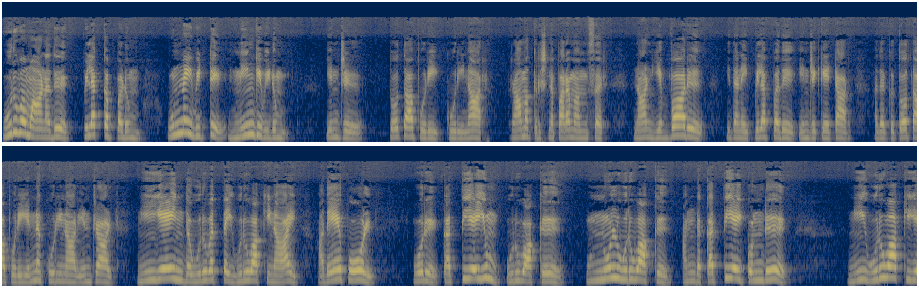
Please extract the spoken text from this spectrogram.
உருவமானது பிளக்கப்படும். உன்னை விட்டு நீங்கிவிடும் என்று தோத்தாபுரி கூறினார். ராமகிருஷ்ண பரமம்சர் நான் எவ்வாறு இதனை பிளப்பது என்று கேட்டார். அதற்கு தோத்தாபுரி என்ன கூறினார் என்றால் நீயே இந்த உருவத்தை உருவாக்கினாய் அதேபோல் ஒரு கத்தியையும் உருவாக்கு உன்னுள் உருவாக்கு. அந்த கத்தியை கொண்டு நீ உருவாக்கிய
